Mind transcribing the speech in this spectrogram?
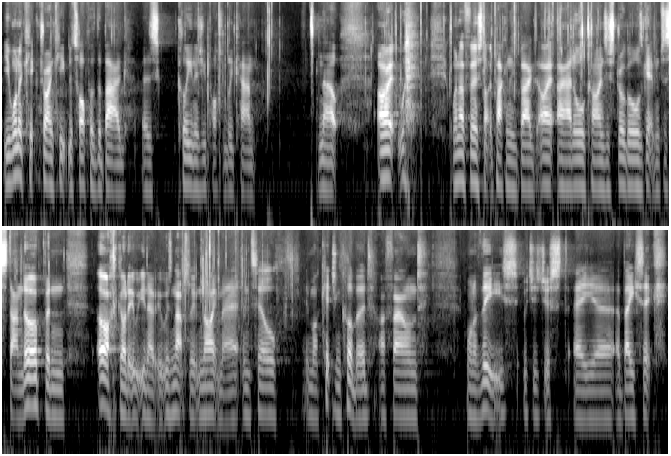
You want to try and keep the top of the bag as clean as you possibly can. Now, all right, when I first started packing these bags, I, I had all kinds of struggles getting them to stand up, and oh god, it, you know, it was an absolute nightmare until in my kitchen cupboard I found one of these, which is just a, uh, a basic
